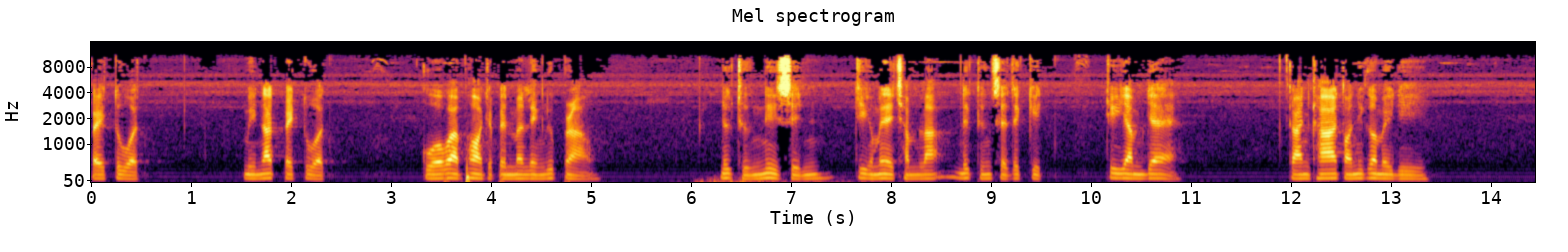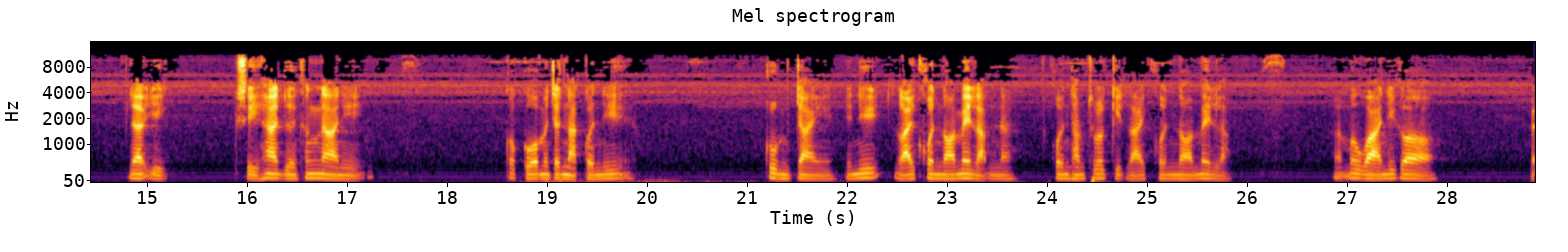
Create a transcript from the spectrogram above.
ไปตรวจ มีนัดไปตรวจ กลัวว่าพ่อจะเป็นมะเร็งหรือเปล่า นึกถึงหนี้สินที่ยังไม่ได้ชำระ นึกถึงเศรษฐกิจที่ย่ำแย่ การค้าตอนนี้ก็ไม่ดี แล้วอีกสี่ห้าเดือนข้างหน้านี่ ก็กลัวมันจะหนักกว่านี้ กลุ่มใจทีนี้หลายคนนอนไม่หลับนะคนทำธุรกิจหลายคนนอนไม่หลับ เมื่อวานนี้ก็ไป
